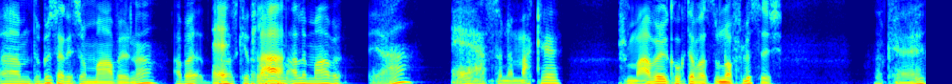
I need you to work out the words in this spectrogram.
Ähm, du bist ja nicht so Marvel, ne? Aber Hä? das geht Klar. raus an alle Marvel. Ja? Hä, hast du eine Macke? Marvel geguckt, da warst du noch flüssig. Okay.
